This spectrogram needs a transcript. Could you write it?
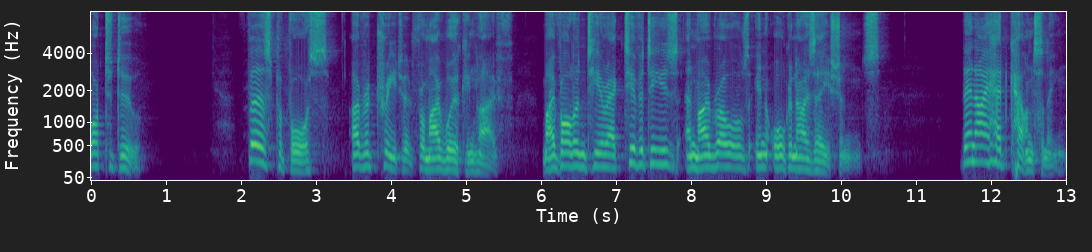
What to do? First, perforce, I retreated from my working life my volunteer activities, and my roles in organizations. Then I had counseling.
